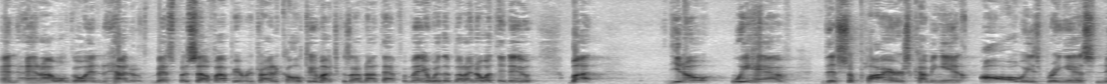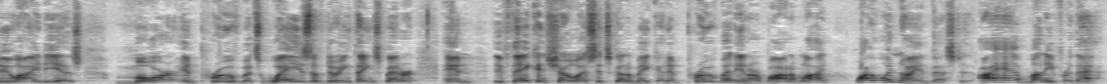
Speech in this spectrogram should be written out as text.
and, and I won't go in and try to mess myself up here and try to call too much because I'm not that familiar with it, but I know what they do. But, you know, we have the suppliers coming in always bringing us new ideas more improvements, ways of doing things better. And if they can show us it's going to make an improvement in our bottom line, why wouldn't I invest it? I have money for that.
